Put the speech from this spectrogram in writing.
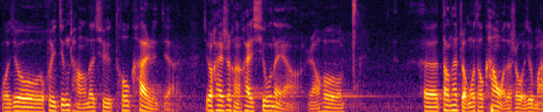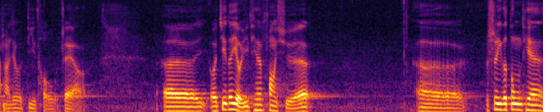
我就会经常的去偷看人家，就还是很害羞那样。然后，呃，当他转过头看我的时候，我就马上就低头这样。呃，我记得有一天放学，呃，是一个冬天，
